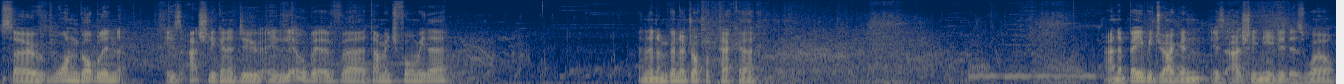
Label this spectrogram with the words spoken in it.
So one goblin is actually going to do a little bit of uh, damage for me there. And then I'm going to drop a P.E.K.K.A. And a baby dragon is actually needed as well.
